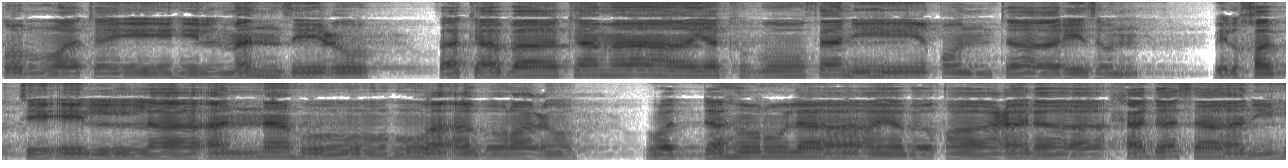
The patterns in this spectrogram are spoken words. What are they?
طرتيه المنزع فكبا كما يكبو فنيق تارز بالخبت إلا أنه هو أبرع والدهر لا يبقى على حدثانه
